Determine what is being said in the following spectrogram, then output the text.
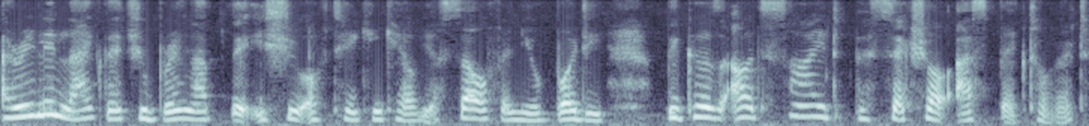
I really like that you bring up the issue of taking care of yourself and your body because outside the sexual aspect of it,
